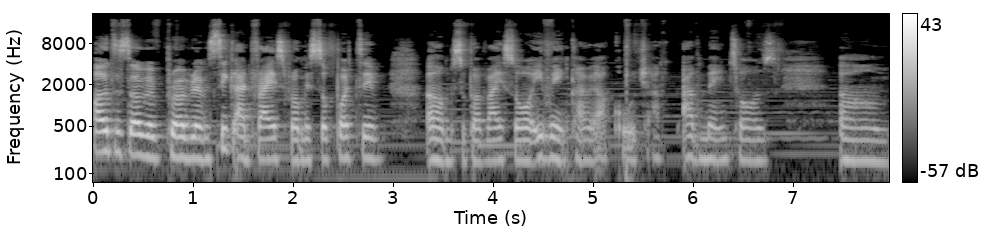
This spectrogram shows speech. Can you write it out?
how to solve a problem, seek advice from a supportive um, supervisor or even a career coach. Have, have mentors, um,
